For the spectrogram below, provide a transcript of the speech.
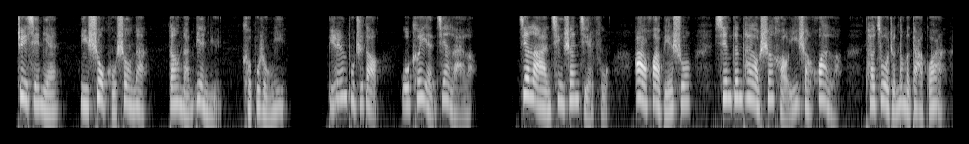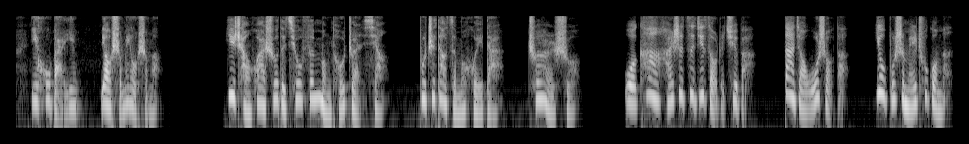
这些年你受苦受难，当男变女可不容易。别人不知道，我可眼见来了。见了俺庆山姐夫，二话别说，先跟他要身好衣裳换了。他坐着那么大官儿，一呼百应，要什么有什么。一场话说的秋芬猛头转向，不知道怎么回答。春儿说：“我看还是自己走着去吧，大脚无手的，又不是没出过门。”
